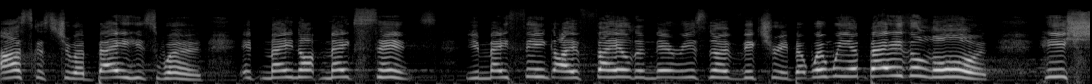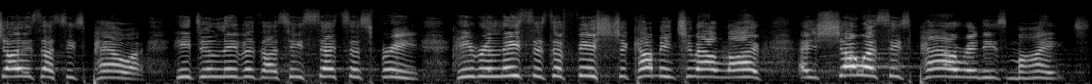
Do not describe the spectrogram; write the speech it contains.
ask us to obey His word. It may not make sense. You may think I have failed and there is no victory. But when we obey the Lord, He shows us His power. He delivers us. He sets us free. He releases the fish to come into our life and show us His power and His might.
